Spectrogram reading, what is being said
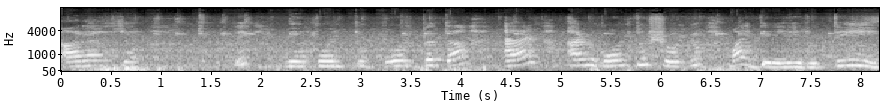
Arasya. We are going to the and I'm going to show you my daily routine.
